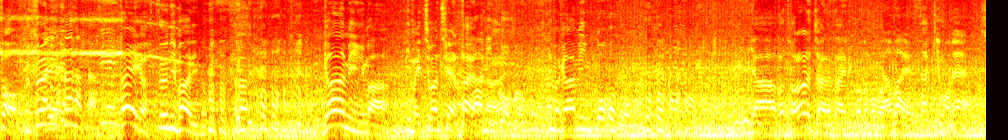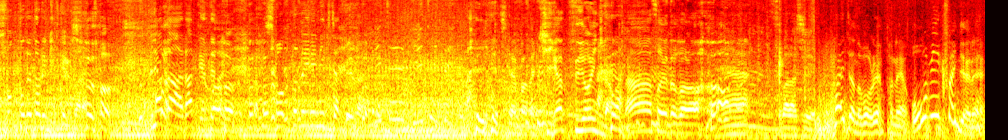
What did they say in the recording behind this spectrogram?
そう普通に。あいらなかった。タイが普通にバーディーと ガーミン今今一番近いのタイだからガーミン候補。今ガーミン候補で。いやーこれ取られちゃうねタイにこのまま。やばいさっきもねショットで取りに来てるから。そうそう。パターだって言ってたのにショットで入れに来ちゃってるから。入れちゃう入れちゃいたい入れちゃやっぱね気が強いんだもんなそういうところ。うね素晴らしい。タイちゃんのボールやっぱね OB 臭いんだよね。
